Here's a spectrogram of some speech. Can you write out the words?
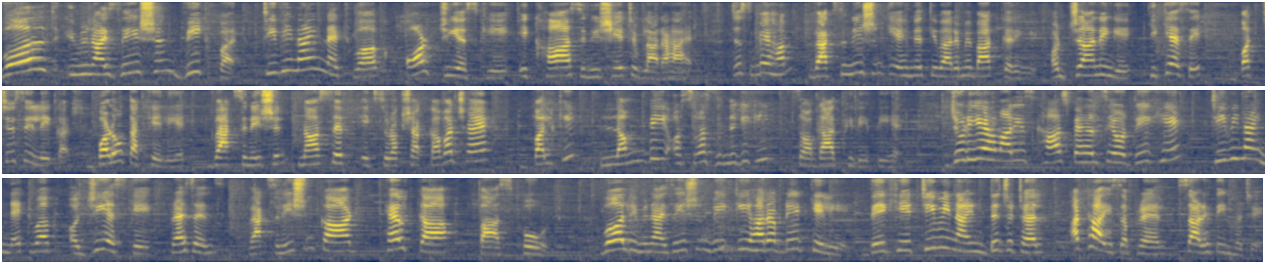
वर्ल्ड इम्यूनाइजेशन वीक पर टीवी नाइन नेटवर्क और जीएसके एक खास इनिशिएटिव ला रहा है जिसमें हम वैक्सीनेशन की अहमियत के बारे में बात करेंगे और जानेंगे कि कैसे बच्चे से लेकर बड़ों तक के लिए वैक्सीनेशन न सिर्फ़ एक सुरक्षा कवच है बल्कि लंबी और स्वस्थ ज़िंदगी की सौगात भी देती है। जुड़िए हमारी इस खास पहल से और देखिए टीवी नाइन नेटवर्क और GSK presence vaccination card health का पासपोर्ट वर्ल्ड इम्यूनाइजेशन वीक की हर अपडेट के लिए देखिए टीवी नाइन डिजिटल 28 अप्रैल साढ़े तीन बजे।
